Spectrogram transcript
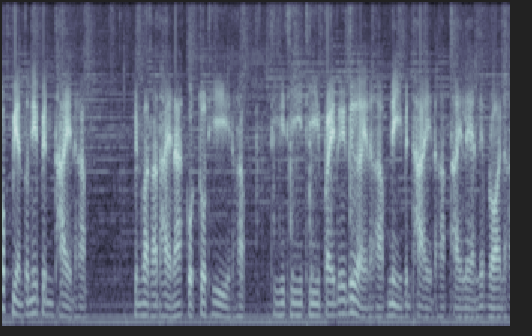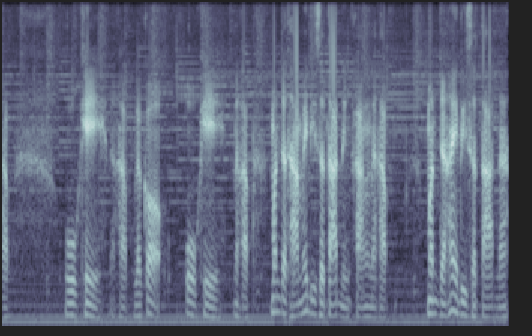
ก็เปลี่ยนตัวนี้เป็นไทยนะครับ เป็นภาษาไทยนะ กดตัวทีนะครับทีทีทีไปเรื่อยๆนะครับนี่เป็นไทยนะครับไทยแลนด์เรียบร้อยนะครับโอเคนะครับแล้วก็โอเคนะครับมันจะถามให้รีสตาร์ทหนึ่งครั้งนะครับ มันจะให้รีสตาร์ทนะ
